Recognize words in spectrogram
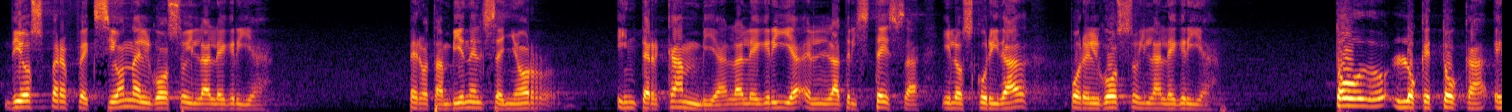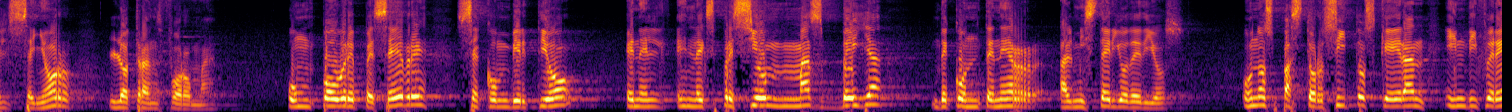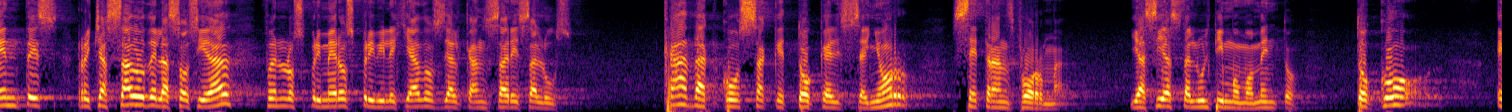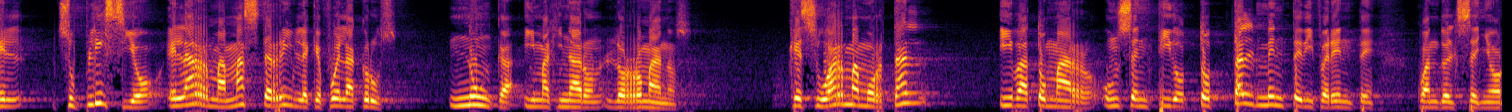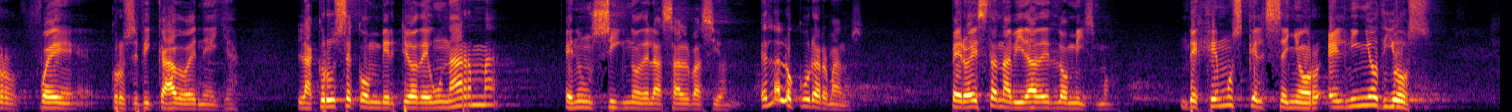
Dios perfecciona el gozo y la alegría, pero también el Señor intercambia la alegría, la tristeza y la oscuridad por el gozo y la alegría. Todo lo que toca el Señor lo transforma. Un pobre pesebre se convirtió en, el, la expresión más bella de contener al misterio de Dios. Unos pastorcitos que eran indiferentes, rechazados de la sociedad, fueron los primeros privilegiados de alcanzar esa luz. Cada cosa que toca el Señor se transforma. Y así hasta el último momento. Tocó el suplicio, el arma más terrible que fue la cruz nunca imaginaron los romanos que su arma mortal iba a tomar un sentido totalmente diferente cuando el Señor fue crucificado en ella. La cruz se convirtió de un arma en un signo de la salvación. Es la locura, hermanos. Pero esta Navidad es lo mismo. Dejemos que el Señor, el niño Dios,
